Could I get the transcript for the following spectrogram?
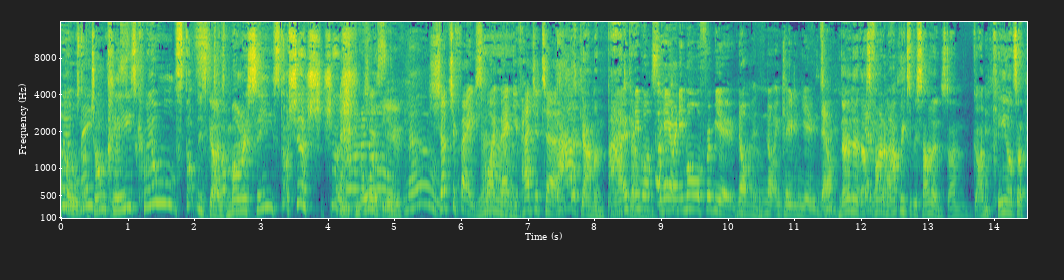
we no! all stop? John Cleese, can we all stop these guys? Morrissey, stop, shush, shush, all of you. No. Shut your face, Yeah. white men. You've had your turn. Bad gammon, bad Nobody gammon. wants to hear any more from you. Not not including you, Tom. No, no, that's fine. I'm happy to be silenced. I'm, I'm keen on silence.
